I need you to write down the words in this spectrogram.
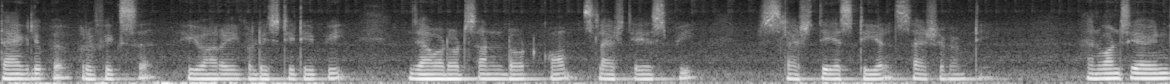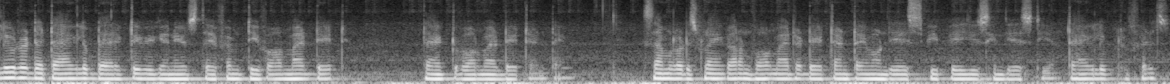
Taglib prefix URI equal to http java.sun.com slash JSP slash JSTL slash FMT. And once you have included the taglib directory, we can use the FMT format date tag to format date and time. Example displaying current formatted date and time on the JSP page using JSTL. Taglib prefix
